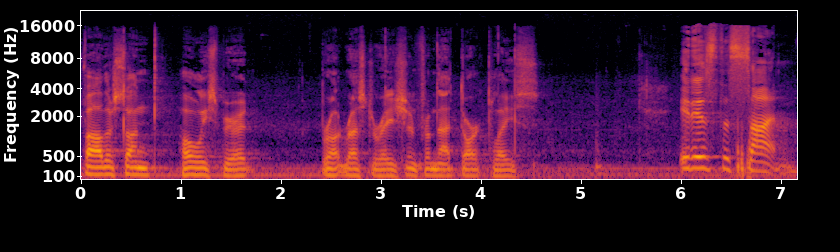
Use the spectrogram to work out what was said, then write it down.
Father, Son, Holy Spirit brought restoration from that dark place. It is the Son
